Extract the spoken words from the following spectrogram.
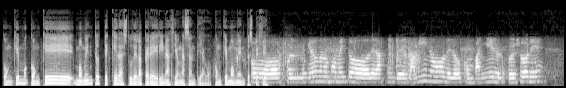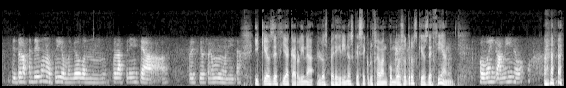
con, qué, mo- ¿con qué momento te quedas tú de la peregrinación a Santiago? ¿Con qué momento especial? Pues, pues me quedo con los momentos de la gente del camino, de los compañeros, los profesores, de toda la gente que he conocido. Me quedo con, con la experiencia preciosa, muy bonita. ¿Y qué os decía Carolina? Los peregrinos que se cruzaban con vosotros, ¿qué os decían? Pues buen camino.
